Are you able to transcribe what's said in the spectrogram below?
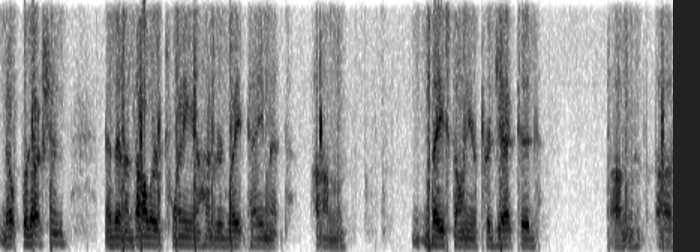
milk production, and then a dollar twenty a hundredweight payment um, based on your projected um, uh,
